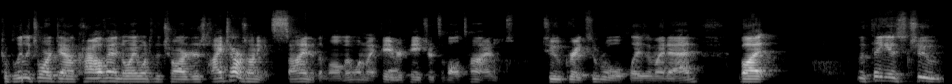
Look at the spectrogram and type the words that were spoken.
completely tore it down. Kyle Van Noy went to the Chargers. Hightower's not even signed at the moment. One of my favorite Patriots of all time. Two great Super Bowl plays, I might add. But the thing is, too,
